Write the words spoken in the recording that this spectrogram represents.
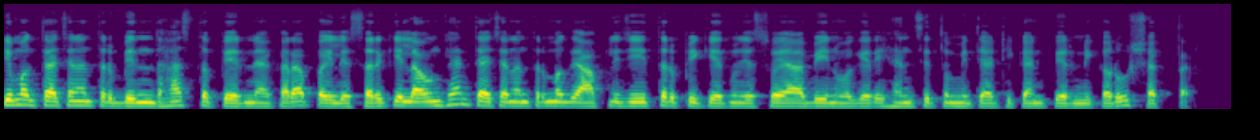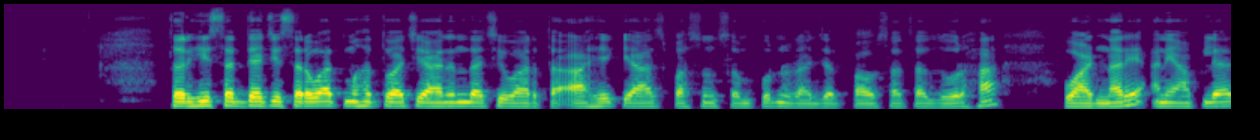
की मग त्याच्यानंतर बिनधास्त पेरण्या करा. पहिले सरकी लावून घ्या आणि त्याच्यानंतर मग आपली जी इतर पिके आहेत म्हणजे सोयाबीन वगैरे ह्यांची तुम्ही त्या ठिकाणी पेरणी करू शकता. तर ही सध्याची सर्वात महत्त्वाची आनंदाची वार्ता आहे की आजपासून संपूर्ण राज्यात पावसाचा जोर हा वाढणार आहे आणि आपल्या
